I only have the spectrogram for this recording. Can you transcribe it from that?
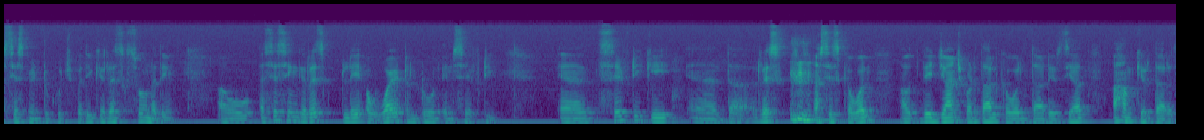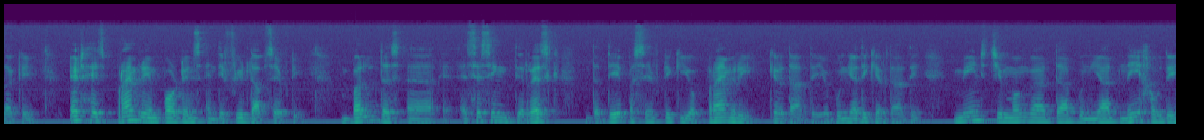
اسیسمنټ وکړو چی په دی کی رسک څونه دی او اسیسینګ رسک پلی او وایټل رول ان سیفټی سیفټي کې د ریسک اسیس کول او د دې جانچ پړتال کول دا ډیر زیات اهم کردار ادا کوي. اټ هیز پرایمري امپورټنس ان دي فیلډ اف سیفټي بل د اسیسنګ دي ریسک د دې په سیفټي کې یو پرایمري کردار دی یو بنیادي کردار دی مینځ چې مونږ دا بنیاد نه ایښودی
